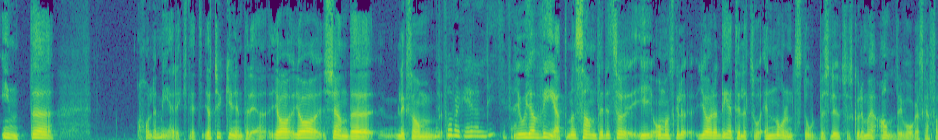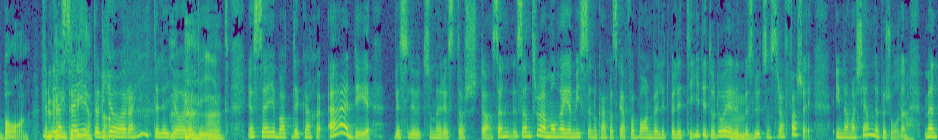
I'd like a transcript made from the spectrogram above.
inte håller med riktigt. Jag tycker inte det. Jag, jag kände liksom... Det påverkar hela livet. Jo, jag vet, men samtidigt så i, om man skulle göra det till ett så enormt stort beslut så skulle man ju aldrig våga skaffa barn. För Nej, du men kan jag inte säger veta. inte göra hit eller göra dit. Jag säger bara att det kanske är det beslut som är det största. Sen, sen tror jag många gör missen och kanske skaffar barn väldigt, väldigt tidigt och då är det Mm. ett beslut som straffar sig innan man känner personen. Men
